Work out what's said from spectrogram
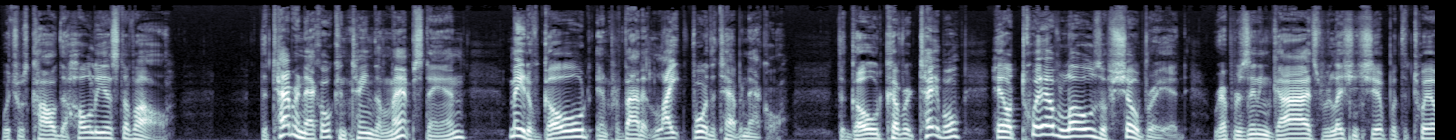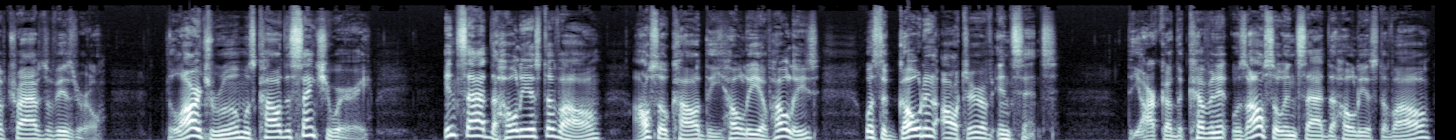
which was called the holiest of all. The tabernacle contained the lampstand, made of gold and provided light for the tabernacle. The gold covered table held twelve loaves of showbread, representing God's relationship with the twelve tribes of Israel. The large room was called the sanctuary. Inside the holiest of all, also called the Holy of Holies, was the golden altar of incense. The Ark of the Covenant was also inside the holiest of all.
